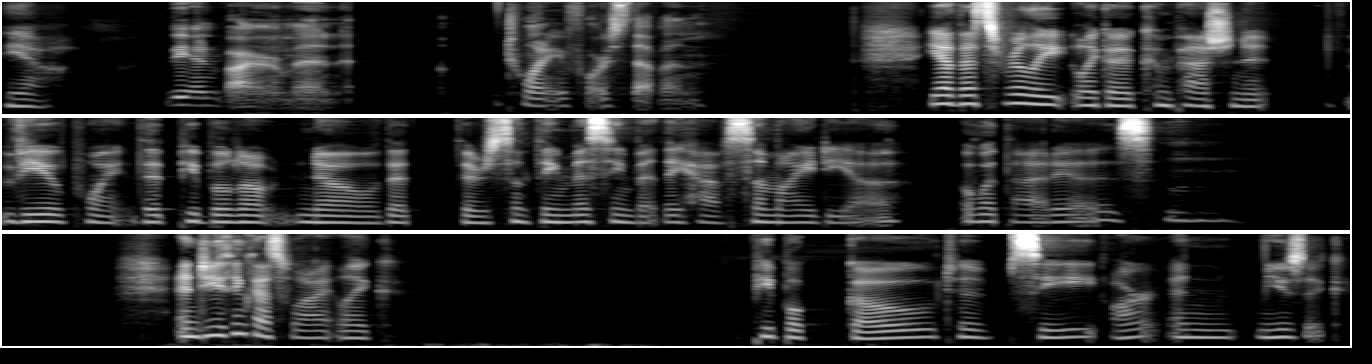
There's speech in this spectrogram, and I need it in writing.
yeah the environment 24/7. Yeah, that's really like a compassionate viewpoint that people don't know that there's something missing, but they have some idea of what that is. Mm-hmm. And do you think that's why, like, people go to see art and music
